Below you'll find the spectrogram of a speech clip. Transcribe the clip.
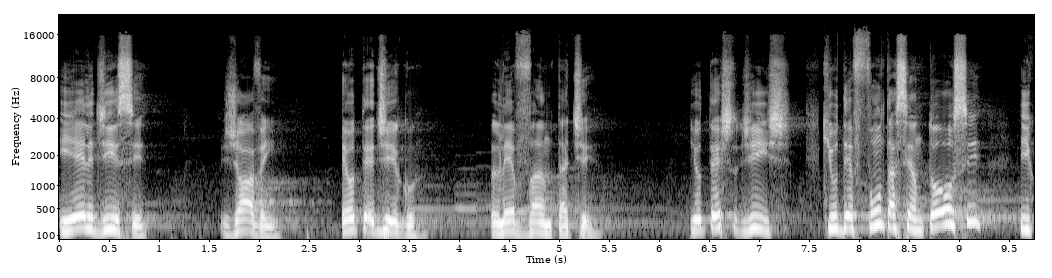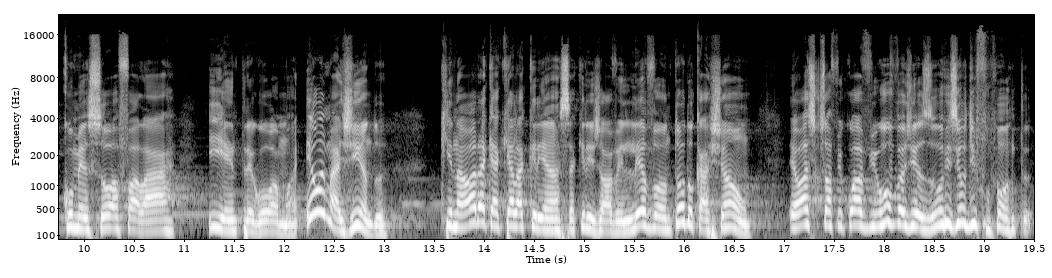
E ele disse: Jovem, eu te digo, levanta-te. E o texto diz que o defunto assentou-se e começou a falar e entregou a mãe. Eu imagino que na hora que aquela criança, aquele jovem levantou do caixão, eu acho que só ficou a viúva, Jesus e o defunto.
